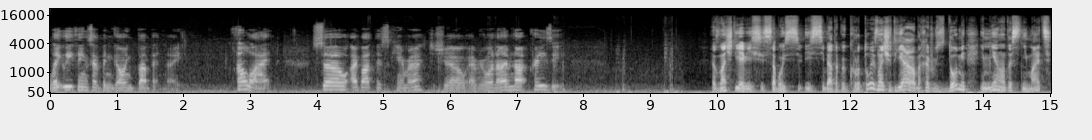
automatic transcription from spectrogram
Lately, things have been going bump at night, a lot. So I bought this camera to show everyone I'm not crazy. Значит, я весь из собой из себя такой крутой, значит, я нахожусь в доме, и мне надо снимать,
